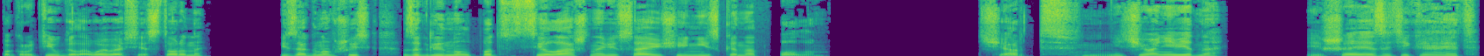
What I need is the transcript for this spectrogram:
Покрутив головой во все стороны, изогнувшись, заглянул под стеллаж, нависающий низко над полом. «Черт, ничего не видно, и шея затекает».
